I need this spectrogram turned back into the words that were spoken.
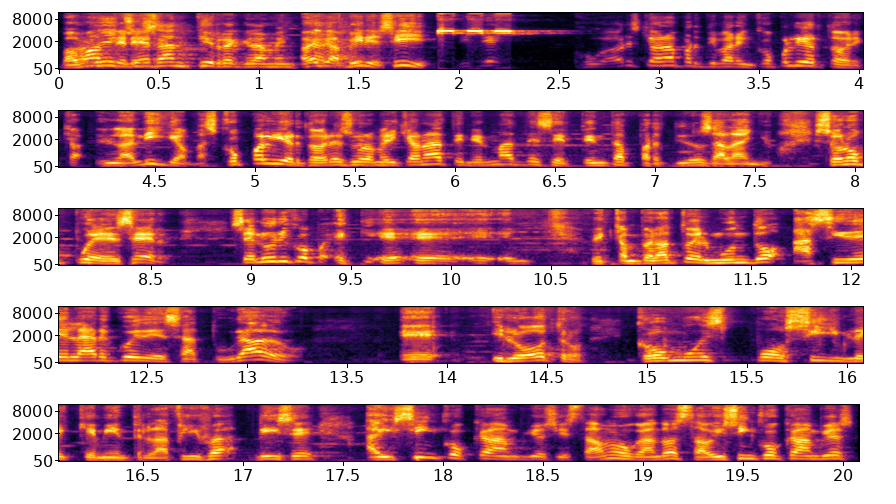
vamos a tener... es antirreglamentario. Oiga, mire, sí, dice, jugadores que van a participar en Copa Libertadores, en la Liga, más Copa Libertadores Suramericana, van a tener más de 70 partidos al año. Eso no puede ser. Es el único eh, eh, eh, eh, campeonato del mundo así de largo y de saturado. Eh, y lo otro, ¿cómo es posible que mientras la FIFA dice hay cinco cambios y estábamos jugando hasta hoy cinco cambios,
